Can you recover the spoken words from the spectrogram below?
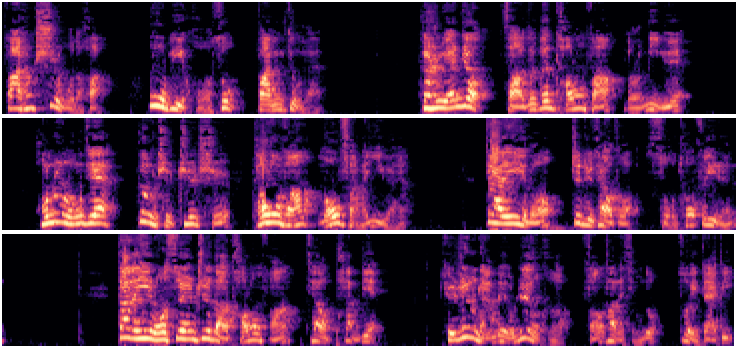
发生事故的话，务必火速发兵救援。可是援救早就跟陶龙房有了密约，红中龙坚更是支持陶龙房谋反的一员。大内义隆这就叫做所托非人。大内义隆虽然知道陶龙房将要叛变，却仍然没有任何防范的行动，坐以待毙。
